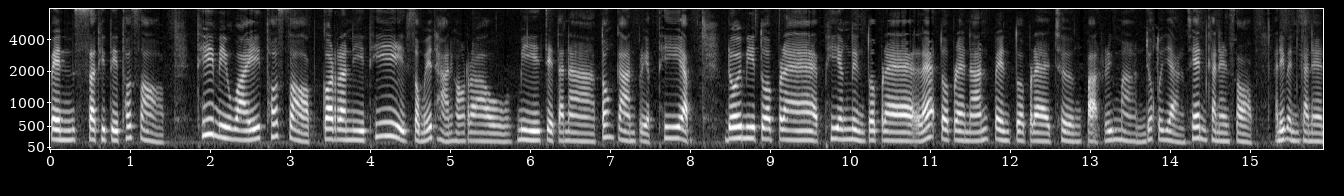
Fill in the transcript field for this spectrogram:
เป็นสถิติทดสอบที่มีไว้ทดสอบกรณีที่สมมติฐานของเรา มีเจตนาต้องการเปรียบเทียบ โดยมีตัวแปรเพียงหนึ่งตัวแปร และตัวแปรนั้นเป็นตัวแปรเชิงปริมาณ ยกตัวอย่าง เช่น คะแนนสอบ อันนี้เป็นคะแนน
